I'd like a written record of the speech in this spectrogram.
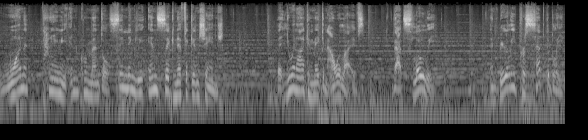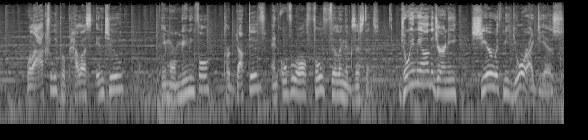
one tiny, incremental, seemingly insignificant change that you and I can make in our lives that slowly and barely perceptibly will actually propel us into a more meaningful, productive, and overall fulfilling existence. Join me on the journey, share with me your ideas,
